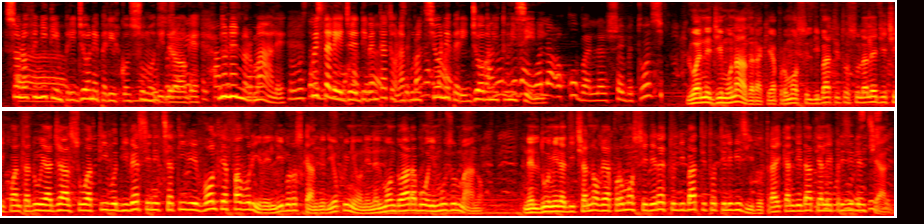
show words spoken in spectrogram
sono finiti in prigione per il consumo di droghe. Non è normale. Questa legge è diventata una punizione per i giovani tunisini. L'ONG Monadara, che ha promosso il dibattito sulla legge 52, ha già al suo attivo diverse iniziative volte a favorire il libero scambio di opinioni nel mondo arabo e musulmano. Nel 2019 ha promosso e diretto il dibattito televisivo tra i candidati alle presidenziali.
